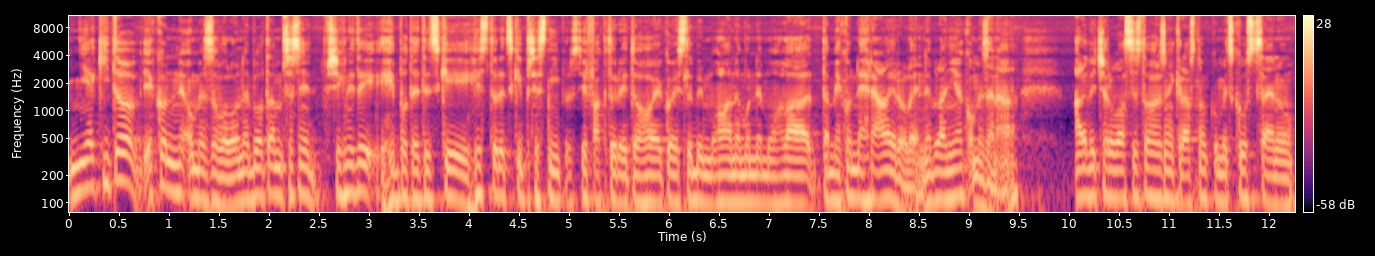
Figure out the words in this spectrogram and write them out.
nějaký to jako neomezovalo, nebylo tam přesně všechny ty hypoteticky, historicky přesný prostě faktory toho, jako jestli by mohla nebo nemohla, tam jako nehrály roli, nebyla nijak omezená, ale vyčaroval si z toho hrozně krásnou komickou scénu,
